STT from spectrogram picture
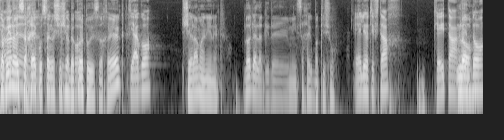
פבינו ירד, ישחק, אה, הוא ישחק 60 דקות, הוא ישחק. תיאגו? שאלה מעניינת. לא יודע להגיד אה, מי ישחק בקישור. אליוט יפתח? קייטה? לא. אנדו?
